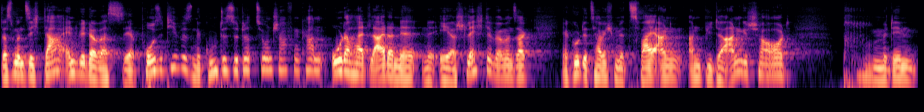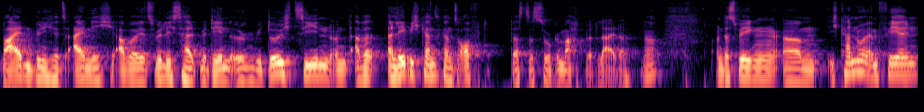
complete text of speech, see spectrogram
dass man sich da entweder was sehr Positives, eine gute Situation schaffen kann oder halt leider eine, eine eher schlechte, wenn man sagt, ja gut, jetzt habe ich mir zwei An Anbieter angeschaut, mit den beiden bin ich jetzt einig, aber jetzt will ich es halt mit denen irgendwie durchziehen und aber erlebe ich ganz, ganz oft, dass das so gemacht wird, leider. Ne? Und deswegen, ähm, ich kann nur empfehlen,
